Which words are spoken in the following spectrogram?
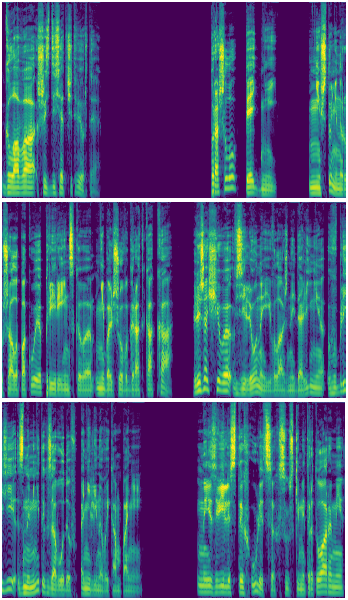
Глава 64 Прошло пять дней. Ничто не нарушало покоя прирейнского небольшого городка К, лежащего в зеленой и влажной долине вблизи знаменитых заводов анилиновой компании. На извилистых улицах с узкими тротуарами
